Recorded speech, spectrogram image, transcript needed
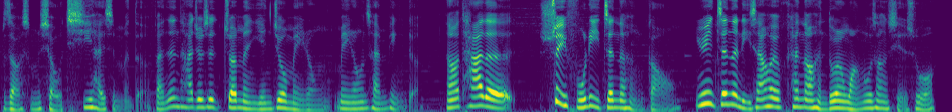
不知道什么小七还是什么的，反正他就是专门研究美容美容产品的，然后他的说服力真的很高，因为真的李莎会看到很多人网络上写说。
